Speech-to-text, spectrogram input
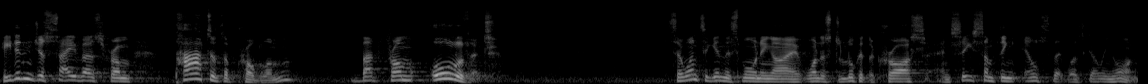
He didn't just save us from part of the problem, but from all of it. So, once again this morning, I want us to look at the cross and see something else that was going on.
